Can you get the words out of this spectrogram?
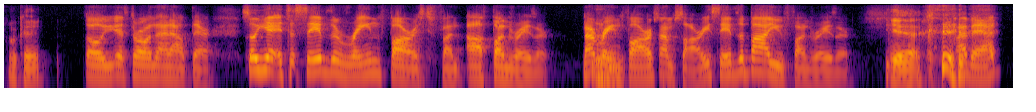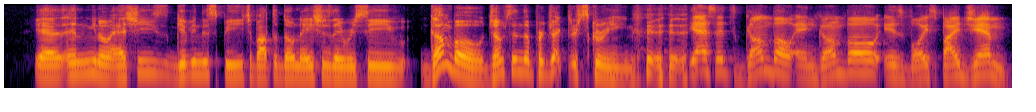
Okay. So you just throwing that out there. So yeah, it's a Save the Rainforest fund uh, fundraiser. Not Mhm. rainforest. I'm sorry. Save the Bayou fundraiser. Yeah. My bad. yeah, and you know, as she's giving the speech about the donations they receive, Gumbo jumps in the projector screen. yes, it's Gumbo, and Gumbo is voiced by Jim.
